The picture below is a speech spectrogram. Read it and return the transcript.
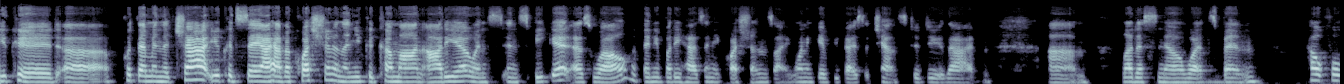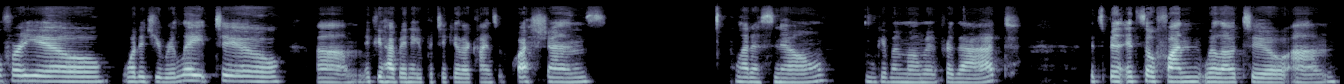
you could uh, put them in the chat. You could say, I have a question, and then you could come on audio and, and speak it as well. If anybody has any questions, I want to give you guys a chance to do that. Um, let us know what's been helpful for you. What did you relate to? Um, if you have any particular kinds of questions, let us know. We'll give a moment for that. It's been it's so fun, Willow, to um,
